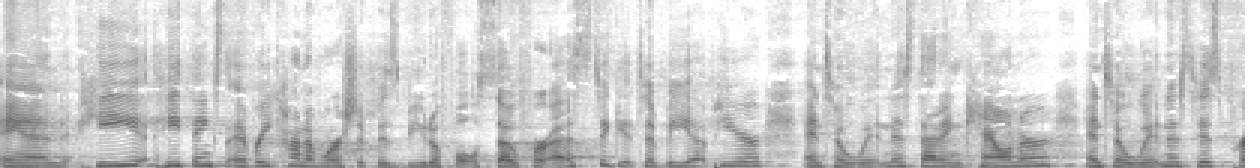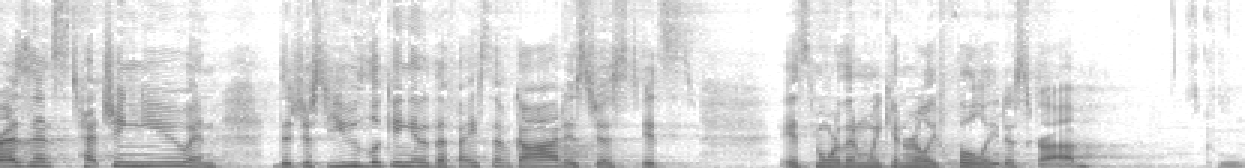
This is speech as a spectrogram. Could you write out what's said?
And He He thinks every kind of worship is beautiful. So for us to get to be up here and to witness that encounter and to witness His presence touching you and the, just you looking into the face of God is just it's it's more than we can really fully describe. It's cool.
